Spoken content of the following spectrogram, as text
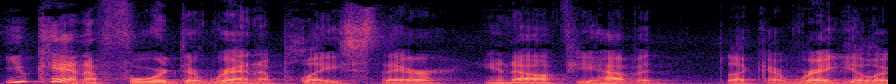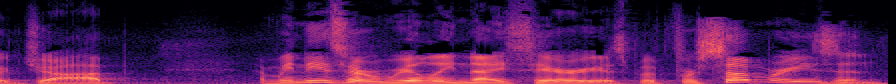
You can't afford to rent a place there, you know, if you have a like a regular job. I mean, these are really nice areas, but for some reason,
